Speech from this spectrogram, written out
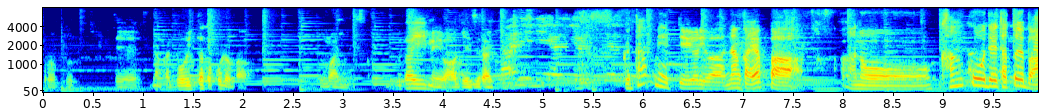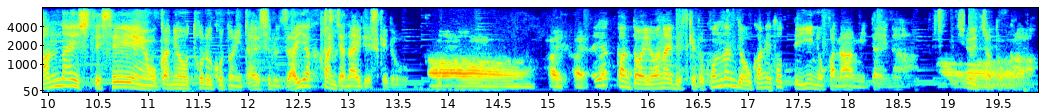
ころって、なんかどういったところがうまいんですか？具体名は挙げづらい。具体名っていうよりはなんかやっぱあのー観光で例えば案内して1000円お金を取ることに対する罪悪感じゃないですけど。あ、はいはい、はい。罪悪感とは言わないですけどこんなんでお金取っていいのかなみたいな躊躇とか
